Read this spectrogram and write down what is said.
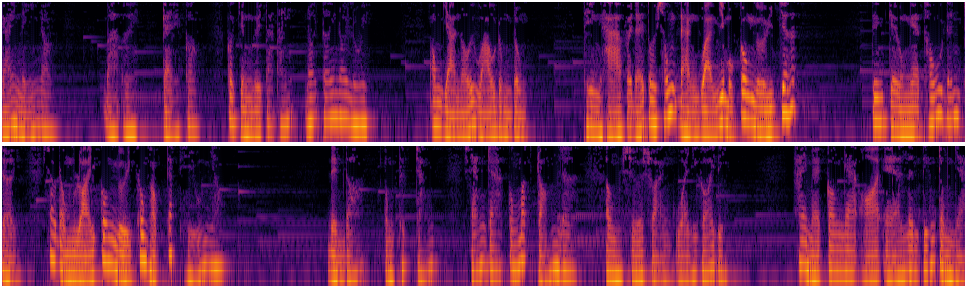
gái nỉ non. Bà ơi, kệ con Coi chừng người ta thấy, nói tới nói lui. Ông già nổi quạo đùng đùng. Thiên hạ phải để tôi sống đàng hoàng như một con người chứ. Tiếng kêu nghe thấu đến trời Sao đồng loại con người không học cách hiểu nhau? Đêm đó, ông thức trắng Sáng ra con mắt trỏm lơ Ông sửa soạn quẩy gói đi. Hai mẹ con Nga ọ ẹ lên tiếng trong nhà.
